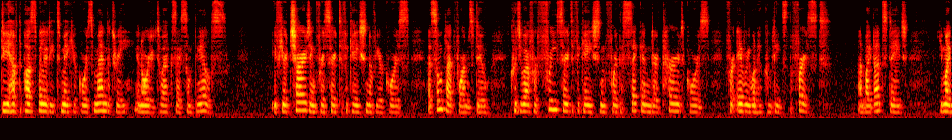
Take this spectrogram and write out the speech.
Do you have the possibility to make your course mandatory in order to access something else? If you're charging for certification of your course, as some platforms do, could you offer free certification for the second or third course for everyone who completes the first? And by that stage, you might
